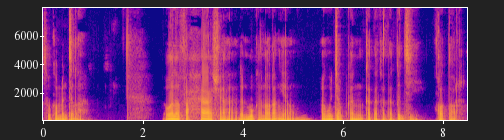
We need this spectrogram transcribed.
suka mencela. Wala fahasha dan bukan orang yang mengucapkan kata-kata keji, kotor.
